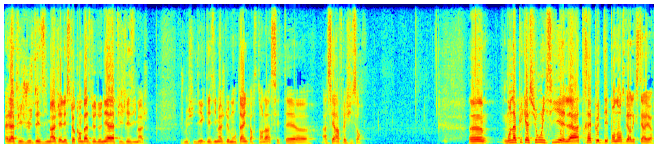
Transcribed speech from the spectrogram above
elle affiche juste des images, elle est stock en base de données, elle affiche des images. Je me suis dit que des images de montagne par ce temps-là, c'était assez rafraîchissant. mon application ici, elle a très peu de dépendance vers l'extérieur.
